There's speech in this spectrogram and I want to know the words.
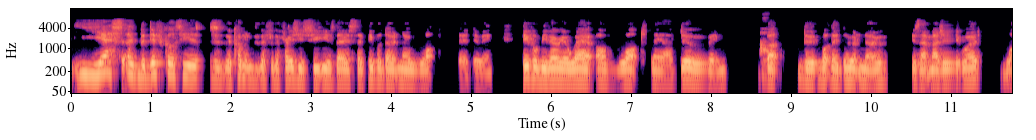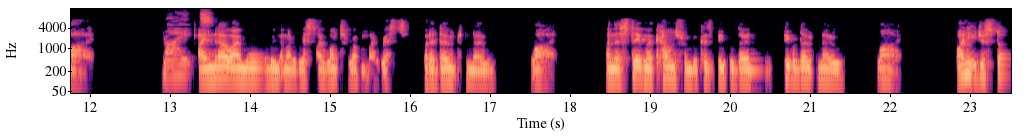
Yes, uh, the difficulty is, is the comment the, the phrase you use there is that people don't know what they're doing. People be very aware of what they are doing, oh. but the, what they don't know is that magic word, why. Right. I know I'm rubbing at my wrists. I want to rub at my wrists, but I don't know why. And the stigma comes from because people don't people don't know why. Why don't you just stop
